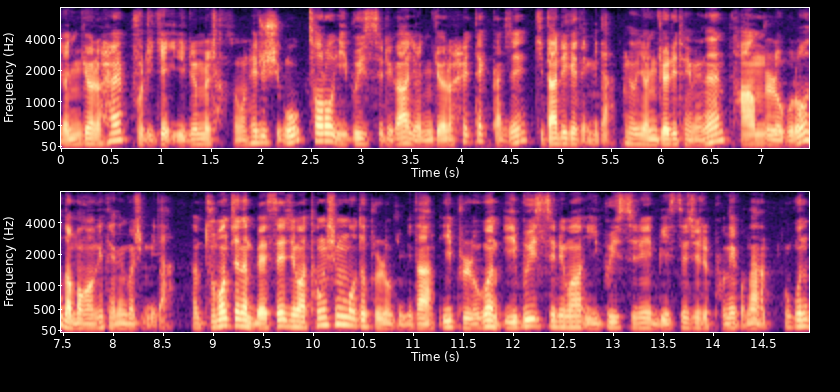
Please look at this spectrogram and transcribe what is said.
연결을 할 brick의 이름을 작성을 해주시고 서로 EV3가 연결을 할 때까지 기다리게 됩니다. 그리고 연결이 되면은 다음 블록으로 넘어가게 되는 것입니다. 두 번째는 메시지와 통신 모드 블록입니다. 이 블록은 EV3와 EV3의 메시지를 보내거나 혹은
